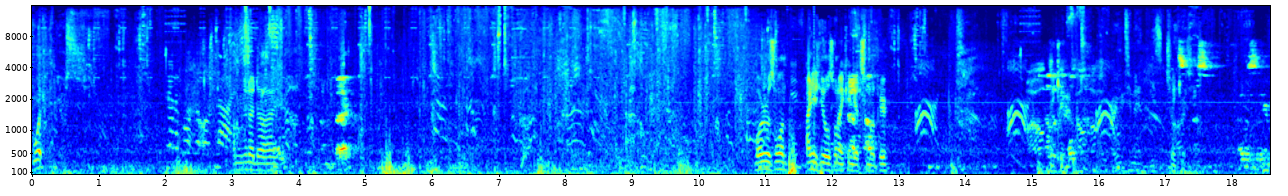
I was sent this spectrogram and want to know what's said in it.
What? I'm gonna die. I'm back. Moira's one. I need heals when I can get some up here. Thank you. Thank you. I was there.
